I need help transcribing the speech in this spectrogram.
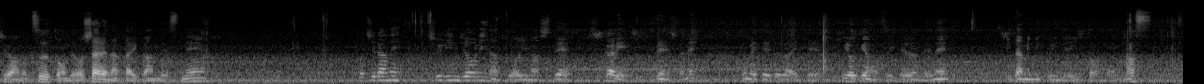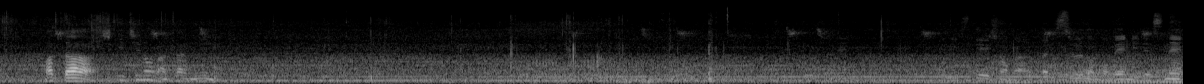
シワのツートンでおしゃれな外観ですね。こちらね駐輪場になっておりましてしっかり自転車ね止めていただいて日よけもついてるんでね傷みにくいんでいいと思います。また敷地の中にステーションがあったりするのも便利ですね。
